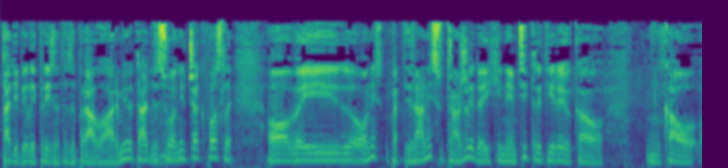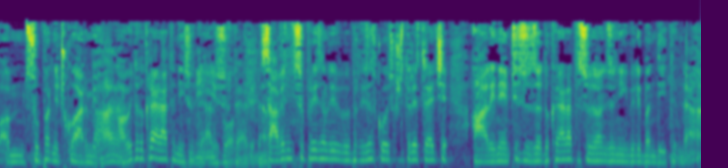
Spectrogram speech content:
tad je bila priznata za pravu armiju, tad su oni čak posle ovaj oni partizani su tražili da ih i Nemci tretiraju kao kao um, suparničku armiju. Da, da. A ovi do kraja rata nisu htjeli. Nisu da. Saveznici su priznali partizansku vojsku 43. ali Nemci su za do kraja rata su oni za njih bili bandite. Da,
